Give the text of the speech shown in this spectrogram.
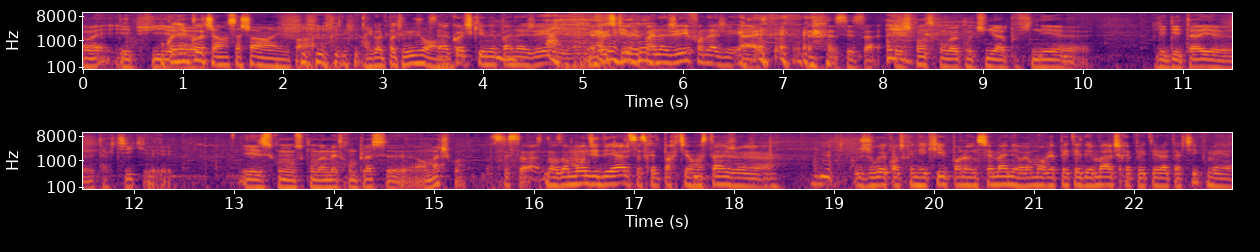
Ouais, et puis. On connaît le euh, coach, hein, Sacha. hein, il, est pas- il rigole pas tous les jours. C'est hein. un coach qui aimait pas nager. et les coachs qui aimait pas nager, ils font nager. Ouais, c'est ça. Et je pense qu'on va continuer à peaufiner euh, les détails euh, tactiques et, et ce qu'on va mettre en place euh, en match, quoi. C'est ça. Dans un monde idéal, ça serait de partir en stage, euh, jouer contre une équipe pendant une semaine et vraiment répéter des matchs, répéter la tactique. Mais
